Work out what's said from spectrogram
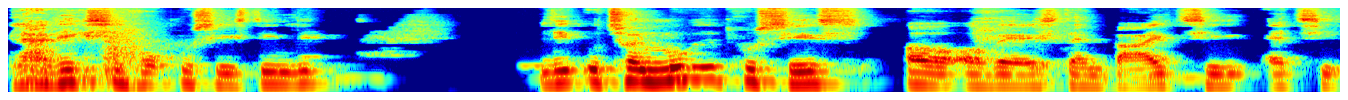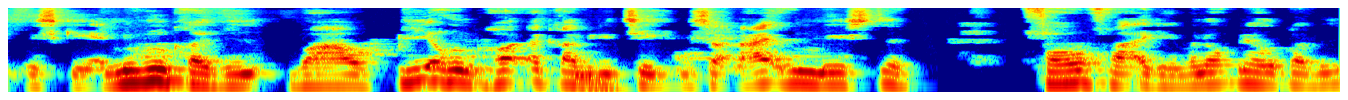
Eller jeg vil ikke sige hård proces, det er en lidt, lidt utålmodig proces at, at være i standby til, at tingene sker. Nu er hun gravid. Wow, bliver hun holder graviditeten, så nej, hun mistede forfra igen. Hvornår bliver hun gravid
